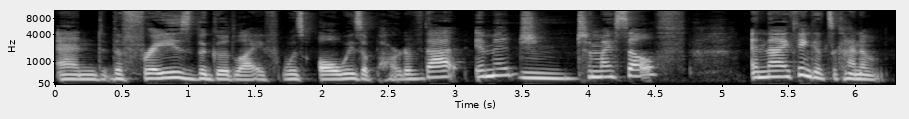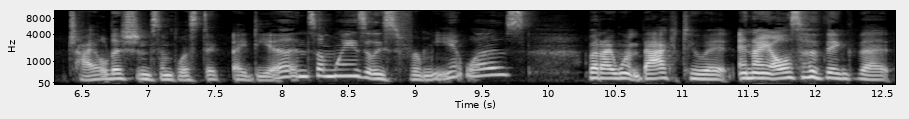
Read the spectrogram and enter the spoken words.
And the phrase the good life was always a part of that image mm. to myself. And I think it's a kind of childish and simplistic idea in some ways, at least for me it was. But I went back to it. And I also think that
